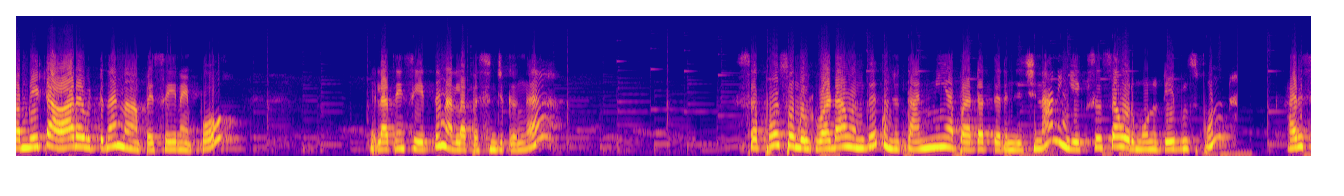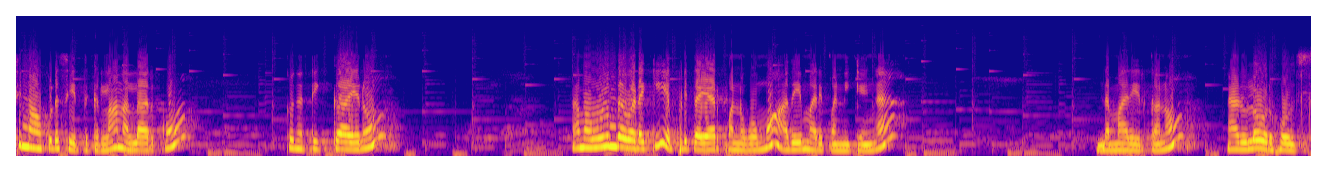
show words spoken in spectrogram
கம்ப்ளீட்டாக ஆற விட்டு தான் நான் பிசைகிறேன் இப்போது எல்லாத்தையும் சேர்த்து நல்லா பிசைஞ்சுக்கோங்க. சப்போஸ் உங்களுக்கு வடை வந்து கொஞ்சம் தண்ணியாக பட்ட தெரிஞ்சிச்சுன்னா நீங்கள் எக்ஸஸாக ஒரு மூணு டேபிள் ஸ்பூன் அரிசி மாவு கூட சேர்த்துக்கலாம் நல்லாயிருக்கும் கொஞ்சம் திக்காயிரும் நம்ம உளுந்த வடைக்கு எப்படி தயார் பண்ணுவோமோ அதே மாதிரி பண்ணிக்கோங்க. இந்த மாதிரி இருக்கணும். நடுவில் ஒரு ஹோல்ஸ்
